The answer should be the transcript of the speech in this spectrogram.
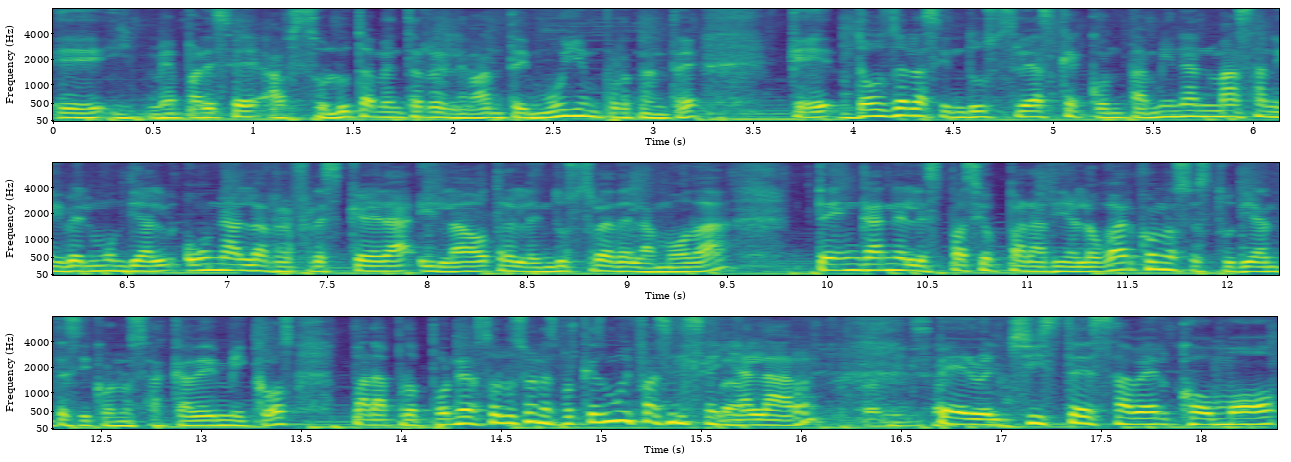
eh, y me parece absolutamente relevante y muy importante, que dos de las industrias que contaminan más a nivel mundial, una la refresquera y la otra la industria de la moda, tengan el espacio para dialogar con los estudiantes y con los académicos para proponer soluciones, porque es muy fácil señalar, claro, pero el chiste es saber cómo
